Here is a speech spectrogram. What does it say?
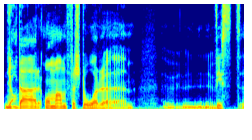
Ja. Där om man förstår eh, visst eh,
